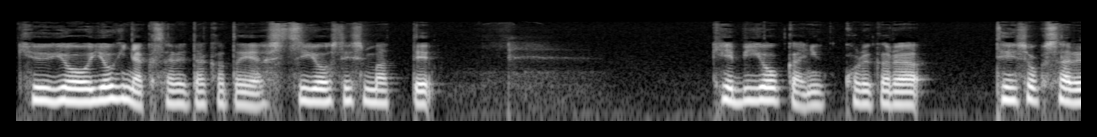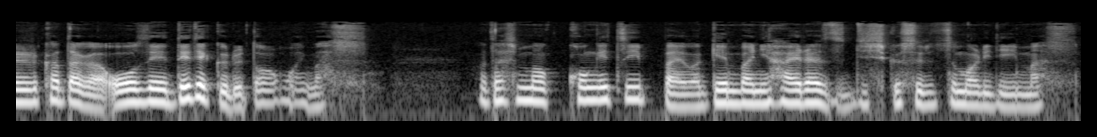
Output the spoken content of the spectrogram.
休業を余儀なくされた方や失業してしまって警備業界にこれから転職される方が大勢出てくると思います。私も今月いっぱいは現場に入らず自粛するつもりでいます。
